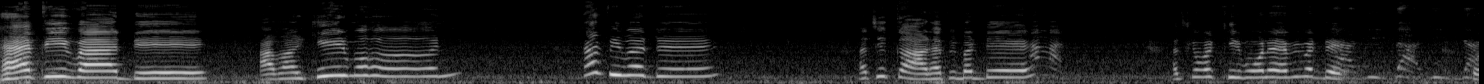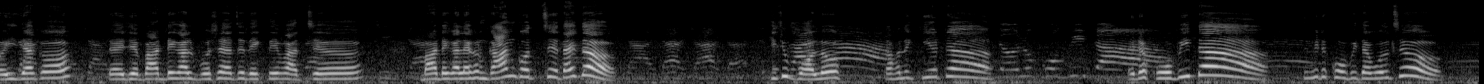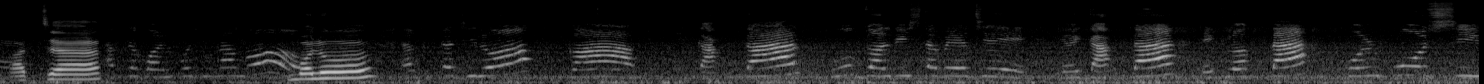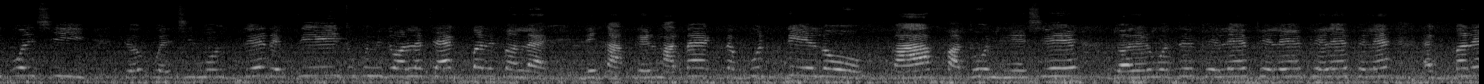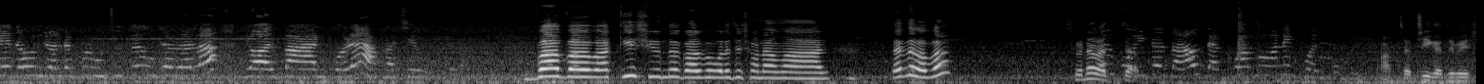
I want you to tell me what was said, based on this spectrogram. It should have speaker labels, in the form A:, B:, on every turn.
A: Happy birthday আমার khirmohan happy birthday আজকে কার happy birthday আজকে আমার ক্ষীরমোহনের হ্যাপি বার্থডে ওই দেখো এই যে বার্থডে গার্ল বসে আছে দেখতেই পাচ্ছ। বার্থডে গার্ল এখন গান করছে তাই তো? কিছু বলো তাহলে কি এটা? এটা কবিতা? তুমি এটা কবিতা বলছো? আচ্ছা। বলো।
B: একটা ছিল কাক। খুব জল তেষ্টা পেয়েছে এই কাকটা দেখল একটা কলপসি কলসি তো কলসির মধ্যে দেখতে এইটুকুনি জল আছে একবারে তলায় যে কাকের মাথায় একটা বুদ্ধি এলো। কাক পাথর নিয়ে এসে জলের মধ্যে ফেলে ফেলে ফেলে ফেলে
A: বাহ বাবা কি সুন্দর গল্প বলেছে সোনা আমার। তাই তো বাবা? সোনা বাচ্চা। আচ্ছা ঠিক আছে বেশ।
